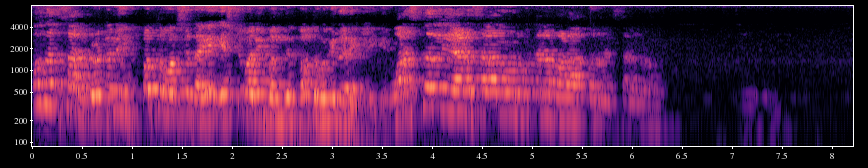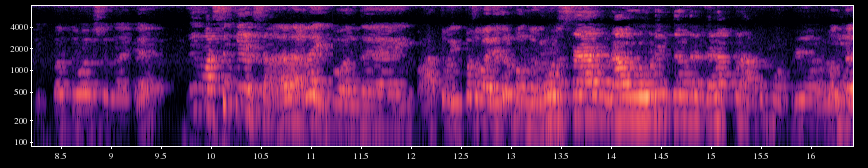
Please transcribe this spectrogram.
ಹೌದಲ್ಲ ಟೋಟಲಿ ಇಪ್ಪತ್ತು ವರ್ಷದಾಗ ಎಷ್ಟು ಬಾರಿ ಬಂದ್ ಬಂದು ಹೋಗಿದ್ದಾರೆ ಇಲ್ಲಿಗೆ? ವರ್ಷದಲ್ಲಿ ಎರಡು ಸಲ ನೋಡ್ಬೇಕಂದ್ರೆ ಬಹಳ ಆಗ್ತಾವ್ರಿ ಸ್ಥಳಗಳು ನಾವು ಇಪ್ಪತ್ತು ವರ್ಷದಾಗ? ಈ ವರ್ಷಕ್ಕೆ ಎರಡು ಸಲ. ಅಲ್ಲ ಅಲ್ಲ ಇಪ್ಪ ಒಂದು ಇಪ್ಪ ಹತ್ತು ಇಪ್ಪತ್ತು ಬಾರಿ ಆದ್ರೂ ಬಂದು ಹೋಗಿ ಹೋಗಿದ್ದಾರೆ ಸರ್ ನಾವು ನೋಡಿದ್ದಂದ್ರೆ ಗಣಪನ ಹಬ್ಬಕ್ಕೆ ಒಬ್ರಿ ಒಂದು?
